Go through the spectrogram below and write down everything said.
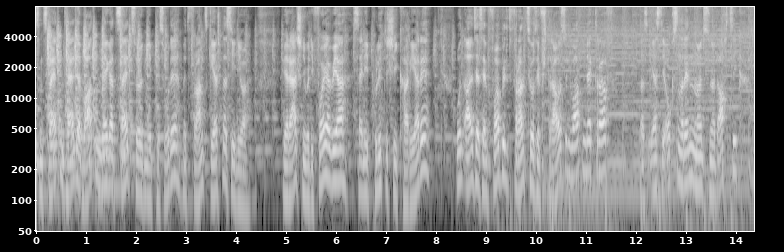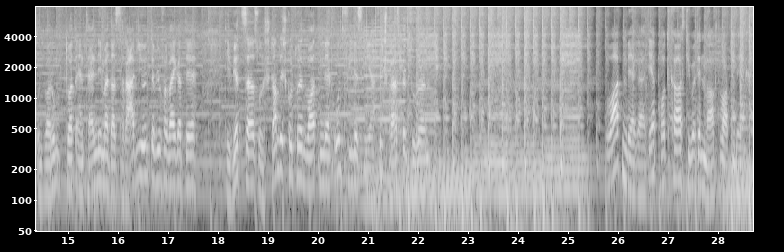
zum zweiten Teil der Wartenberger Zeitzeugen-Episode mit Franz Gerstner Senior. Wir ratschen über die Feuerwehr, seine politische Karriere und als er sein Vorbild Franz Josef Strauß in Wartenberg traf, das erste Ochsenrennen 1980 und warum dort ein Teilnehmer das Radiointerview verweigerte, die Wirtshaus- und Stammtischkultur in Wartenberg und vieles mehr. Viel Spaß beim Zuhören. Wartenberger, der Podcast über den Markt Wartenberg.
